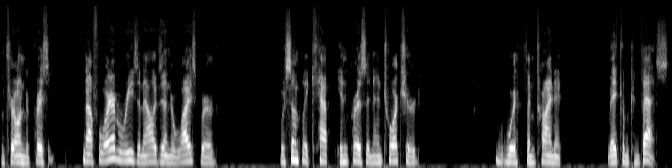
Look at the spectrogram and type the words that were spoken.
and thrown into prison. Now, for whatever reason, Alexander Weissberg was simply kept in prison and tortured with them trying to make him confess.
